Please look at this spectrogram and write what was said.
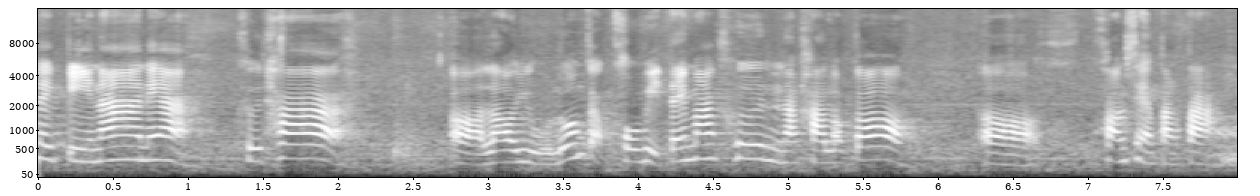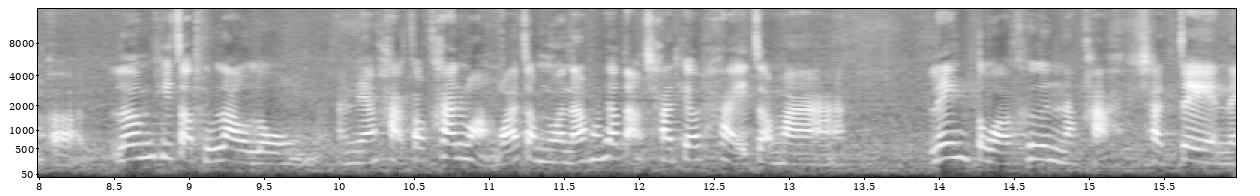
ในปีหน้าเนี่ยคือถ้าเอ่อเราอยู่ร่วมกับโควิดได้มากขึ้นนะคะ แล้วก็เอ่อ ความเสี่ยงต่างๆเเริ่มที่จะทุเลาลง อันนี้ค่ะก็คาดหวังว่าจำนวนนักท่องเที่ยวต่างชาติเที่ยวไทยจะมาเร่งตัวขึ้นนะคะ ชัดเจนใน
